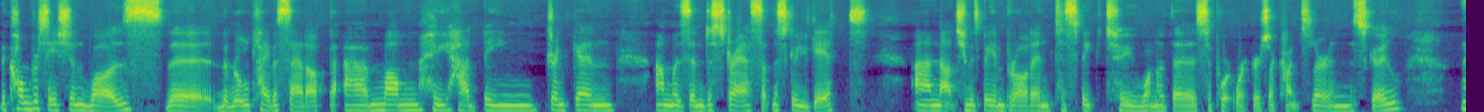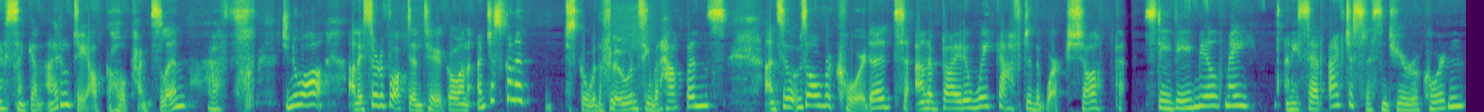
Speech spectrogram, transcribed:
The conversation was the, the role play was set up. A mum who had been drinking and was in distress at the school gates and that she was being brought in to speak to one of the support workers or counsellor in the school. And I was thinking, I don't do alcohol counselling. Oh, do you know what? And I sort of walked into it going, I'm just going to just go with the flow and see what happens. And so it was all recorded. And about a week after the workshop, Steve emailed me and he said, I've just listened to your recording.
